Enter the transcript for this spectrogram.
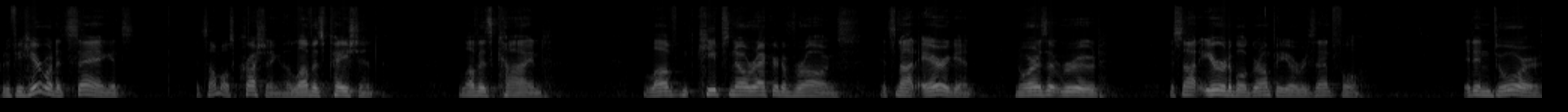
But if you hear what it's saying, it's, it's almost crushing. The love is patient, love is kind, love keeps no record of wrongs. It's not arrogant, nor is it rude. It's not irritable, grumpy, or resentful. It endures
